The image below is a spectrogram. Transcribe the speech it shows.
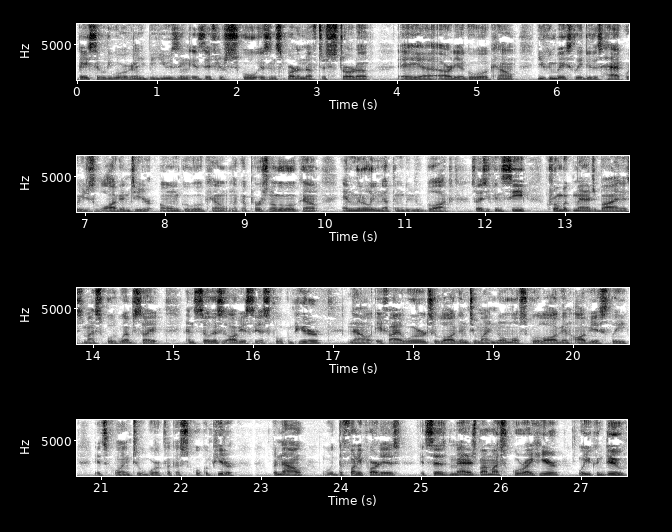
Basically, what we're going to be using is if your school isn't smart enough to start up a uh, already a Google account, you can basically do this hack where you just log into your own Google account, like a personal Google account, and literally nothing will be blocked. So as you can see, Chromebook managed by, and this is my school's website, and so this is obviously a school computer. Now, if I were to log into my normal school login, obviously it's going to work like a school computer. But now, the funny part is, it says managed by my school right here. What you can do,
